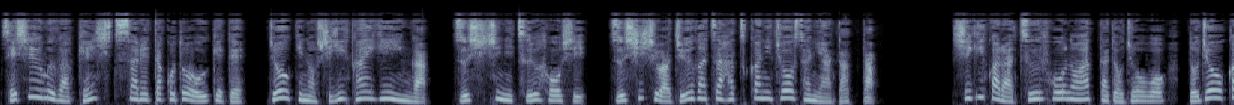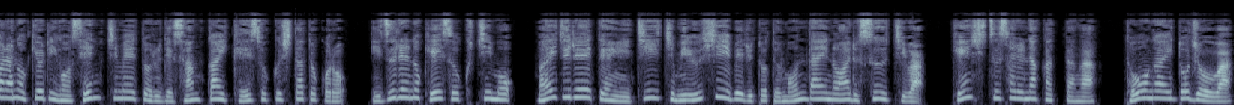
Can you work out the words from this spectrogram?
セシウムが検出されたことを受けて、上記の市議会議員が逗子市に通報し、逗子市は10月20日に調査に当たった。市議から通報のあった土壌を土壌からの距離5センチメートルで3回計測したところ、いずれの計測値も毎時0.11ミューシーベルトと問題のある数値は検出されなかったが、当該土壌は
